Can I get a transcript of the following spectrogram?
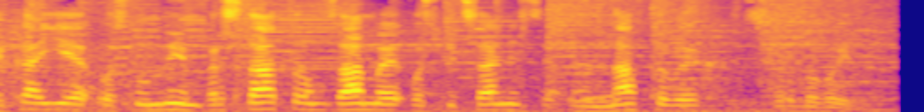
яка є основним верстатом саме по спеціальності нафтових свердловин.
